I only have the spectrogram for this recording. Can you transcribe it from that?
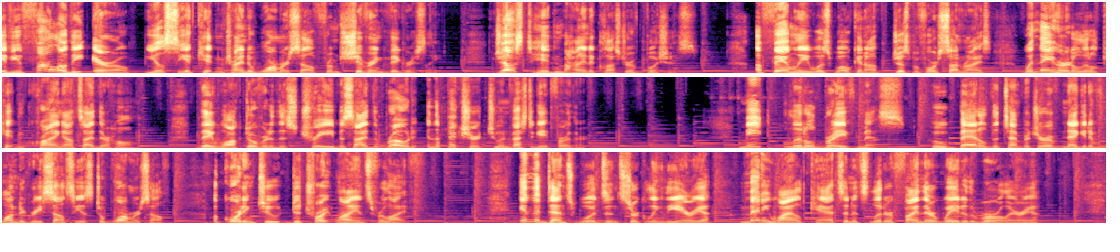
If you follow the arrow, you'll see a kitten trying to warm herself from shivering vigorously, just hidden behind a cluster of bushes. A family was woken up just before sunrise when they heard a little kitten crying outside their home. They walked over to this tree beside the road in the picture to investigate further. Meet Little Brave Miss, who battled the temperature of negative 1 degree Celsius to warm herself, according to Detroit Lions for Life. In the dense woods encircling the area, many wild cats and its litter find their way to the rural area.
